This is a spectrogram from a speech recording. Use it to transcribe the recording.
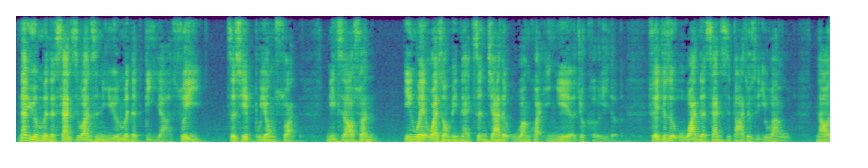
那原本的三十万是你原本的底啊，所以这些不用算，你只要算因为外送平台增加的五万块营业额就可以了。所以就是五万的三十八就是一万五，然后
